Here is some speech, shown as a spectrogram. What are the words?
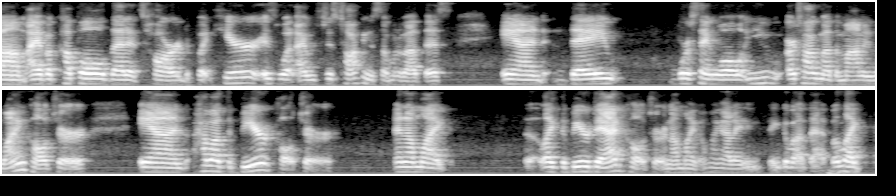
Um, I have a couple that it's hard, but here is what I was just talking to someone about this, and they were saying, well, you are talking about the mommy wine culture, and how about the beer culture? And I'm like, like the beer dad culture, and I'm like, oh my god, I didn't think about that. But like,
